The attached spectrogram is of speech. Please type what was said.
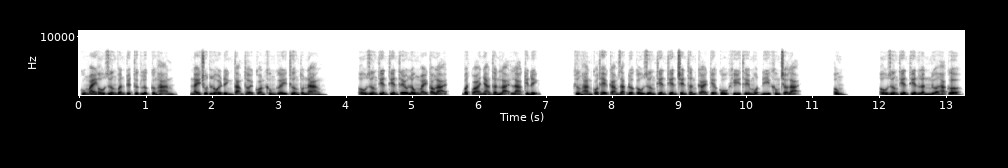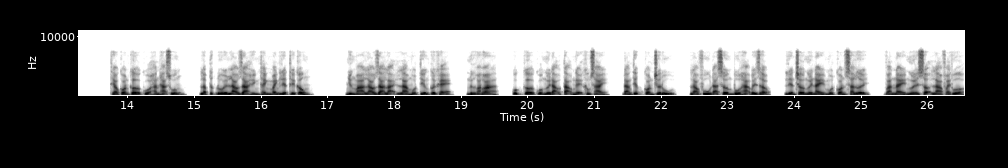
Cũng may âu dương vân tuyết thực lực cứng hãn, nay chút lôi đỉnh tạm thời còn không gây thương tổn nàng. Âu dương thiên thiên thêu lông mày cao lại, bất quá nhãn thần lại là kiên định. Khương hàn có thể cảm giác được âu dương thiên thiên trên thân cái kia cố khí thế một đi không trở lại. Ông, âu dương thiên thiên lần nữa hạ cờ. Theo con cờ của hắn hạ xuống, lập tức đối lao giả hình thành mãnh liệt thế công. Nhưng mà lão giả lại là một tiếng cười khẽ, nữ hoa hoa cuộc cờ của ngươi đạo tạo nghệ không sai, đáng tiếc còn chưa đủ, lão phu đã sớm bố hạ bấy giờ, liền chờ ngươi này một con xa lưới, ván này ngươi sợ là phải thua.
